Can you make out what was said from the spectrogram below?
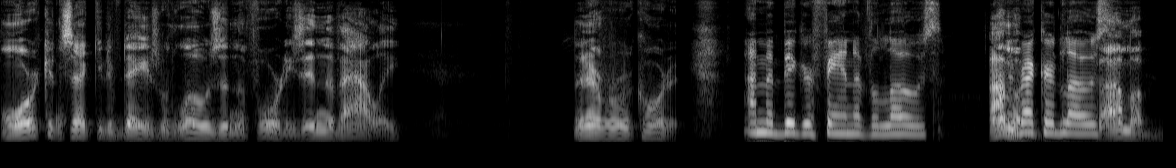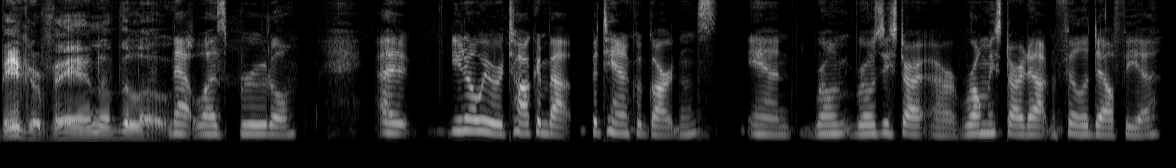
More consecutive days with lows in the 40s in the valley than ever recorded. I'm a bigger fan of the lows. I'm the a- record lows. I'm a bigger fan of the lows. That was brutal. Uh, you know, we were talking about botanical gardens, and Ro- Rosie start or Romy started out in Philadelphia.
